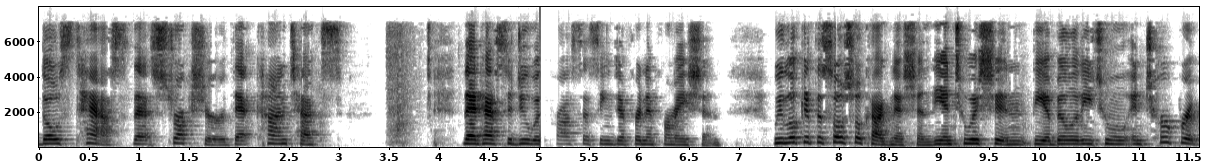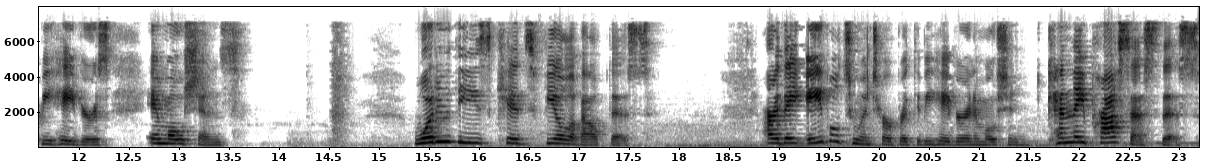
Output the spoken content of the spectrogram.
those tasks, that structure, that context that has to do with processing different information. We look at the social cognition, the intuition, the ability to interpret behaviors, emotions, what do these kids feel about this? Are they able to interpret the behavior and emotion? Can they process this?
